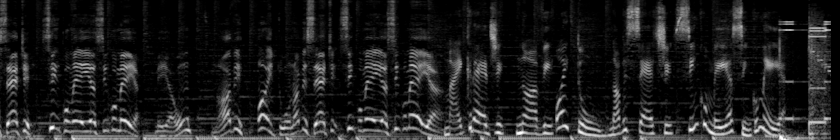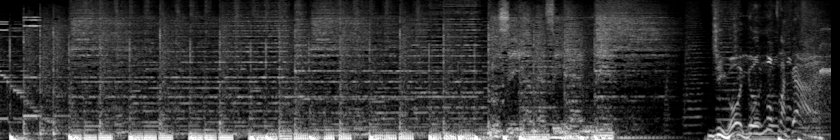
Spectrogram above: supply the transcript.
98197 5656. 61 98197 5656. MyCred 98197 5656. De olho no placar.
